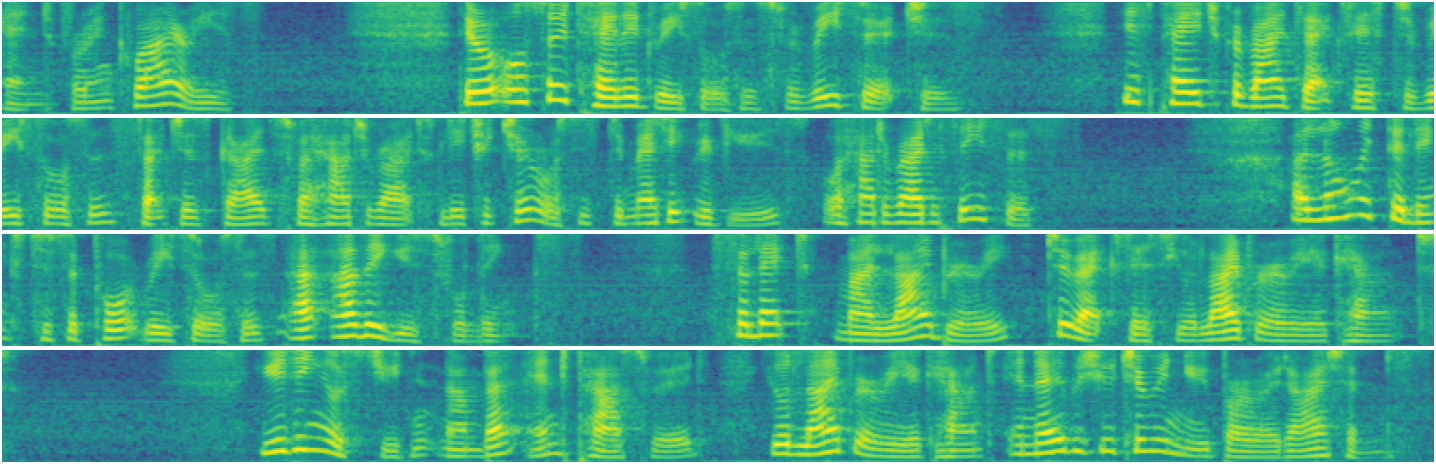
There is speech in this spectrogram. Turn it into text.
and for inquiries. There are also tailored resources for researchers. This page provides access to resources such as guides for how to write literature or systematic reviews or how to write a thesis. Along with the links to support resources are other useful links. Select My Library to access your library account. Using your student number and password, your library account enables you to renew borrowed items.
